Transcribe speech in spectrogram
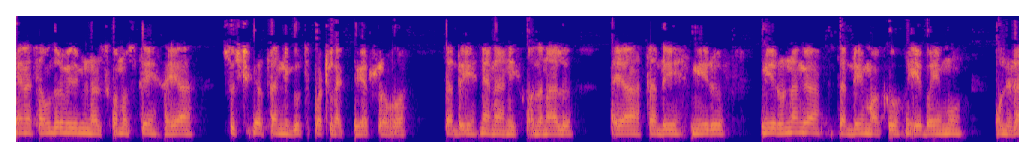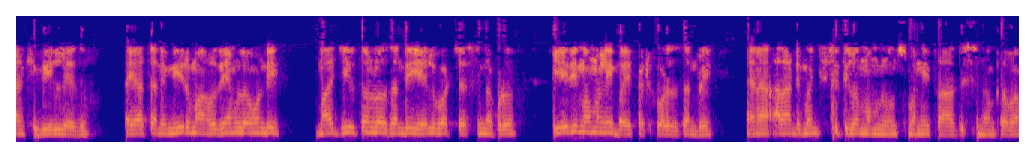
నేను సముద్రం మీద నడుచుకొని వస్తే అయ్యా సృష్టికర్తాన్ని గుర్తుపట్టలేకపోయారు ప్రభా. తండ్రి నేను నీకు వందనాలు. అయ్యా తండ్రి మీరు మీరుండగా తండ్రి మాకు ఏ భయము ఉండడానికి వీలు లేదు అయ్యా తండ్రి మీరు మా హృదయంలో ఉండి మా జీవితంలో తండ్రి ఏలుబాటు చేస్తున్నప్పుడు ఏది మమ్మల్ని భయపెట్టకూడదు తండ్రి. ఆయన అలాంటి మంచి స్థితిలో మమ్మల్ని ఉంచమని ప్రార్థిస్తున్నాం ప్రభా.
